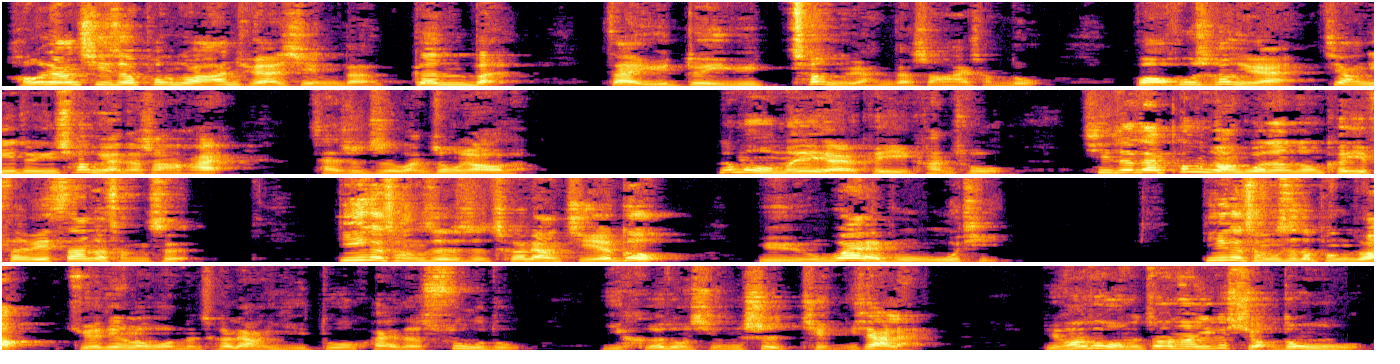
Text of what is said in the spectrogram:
衡量汽车碰撞安全性的根本在于对于乘员的伤害程度，保护乘员、降低对于乘员的伤害才是至关重要的。那么，我们也可以看出，汽车在碰撞过程中可以分为三个层次。第一个层次是车辆结构与外部物体。第一个层次的碰撞决定了我们车辆以多快的速度，以何种形式停下来。比方说，我们撞上一个小动物，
